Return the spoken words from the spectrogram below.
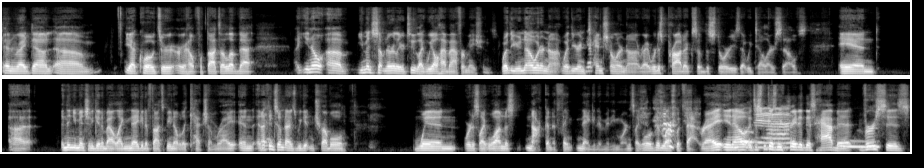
and write down um yeah, quotes or, or helpful thoughts. I love that. You know, um, you mentioned something earlier too. Like we all have affirmations, whether you know it or not, whether you're intentional yep. or not, right? We're just products of the stories that we tell ourselves. And uh, and then you mentioned again about like negative thoughts being able to catch them right and and yeah. i think sometimes we get in trouble when we're just like well i'm just not going to think negative anymore and it's like well good luck with that right you know yeah. just because we created this habit mm-hmm. versus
